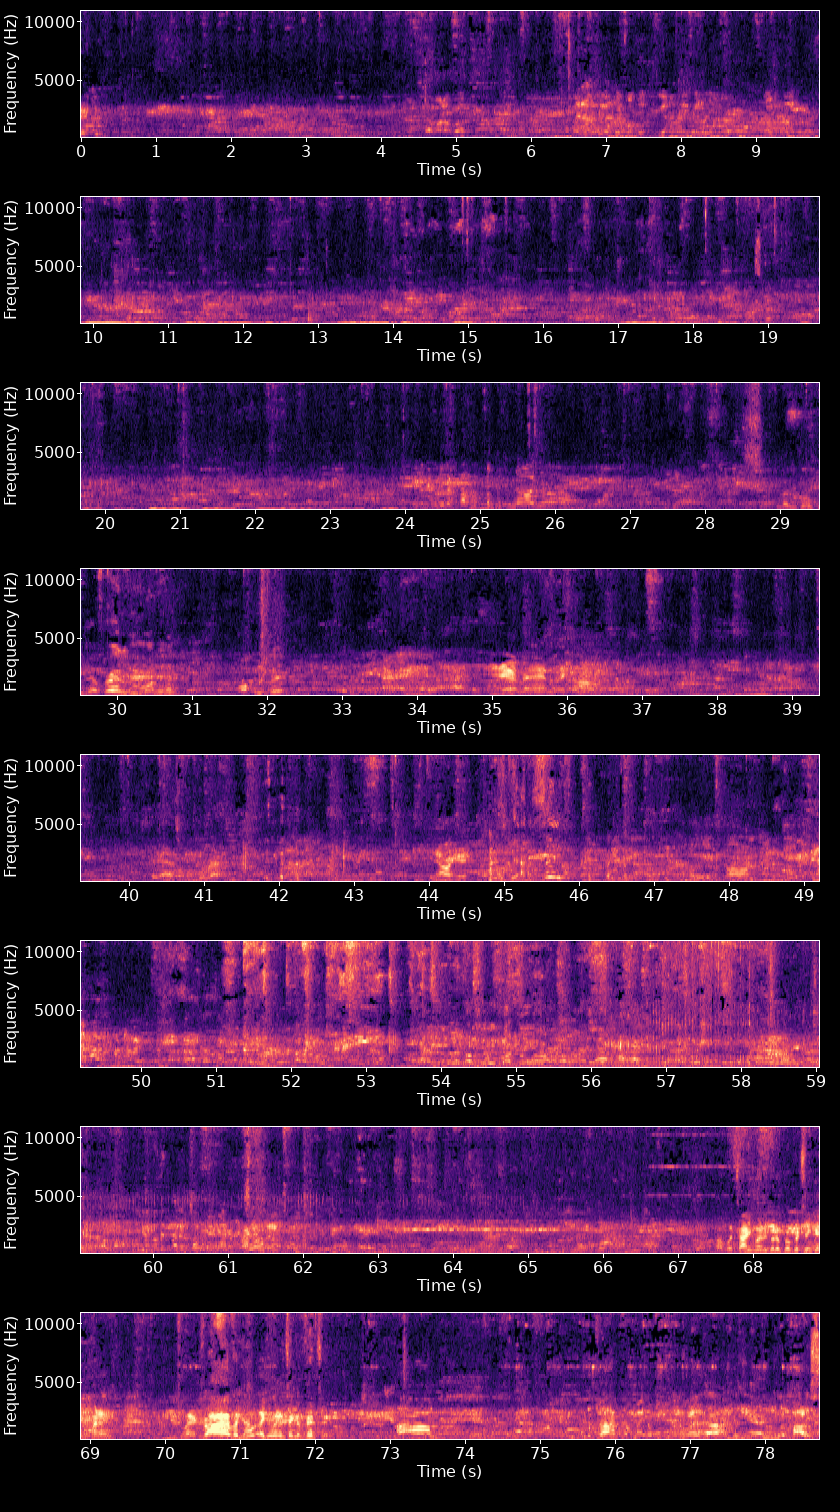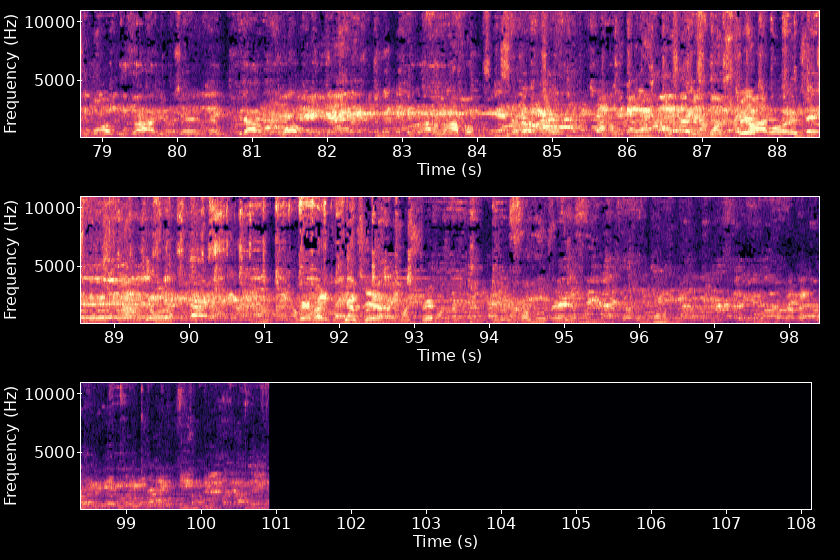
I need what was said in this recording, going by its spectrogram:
I know you're gonna be up early in the morning, huh? Walking the bit. Yeah, man. Like, um, Yeah, it's fucking right. you out here. Yeah, I see. Um, time you want to go to Boca Chica? You want to you want to drive or you or you want to take a picture? Um, drive. Just, uh, You'll probably see more if we drive. You know what I'm saying? Then get out and walk. I don't know how Boca Chica set up. So just one strip or is it just one street or? Worry about it. The beach like one strip.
